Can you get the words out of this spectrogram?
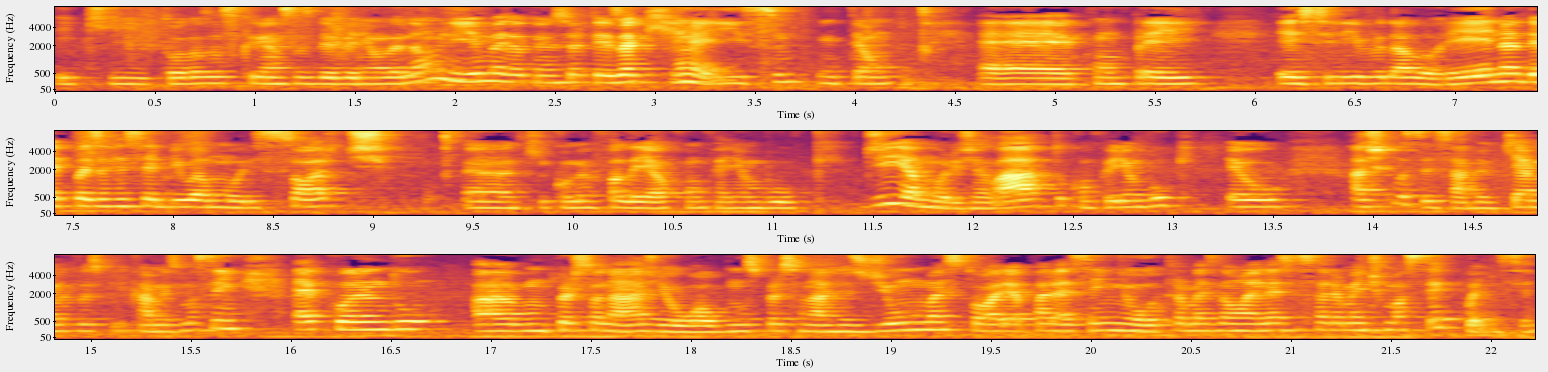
e que todas as crianças deveriam ler. Não li, mas eu tenho certeza que é isso. Então é, comprei esse livro da Lorena. Depois eu recebi o Amor e Sorte, uh, que como eu falei é o companion book de Amor e Gelato. Companion book eu acho que vocês sabem o que é, mas vou explicar mesmo assim, é quando uh, um personagem ou alguns personagens de uma história aparecem em outra, mas não é necessariamente uma sequência.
